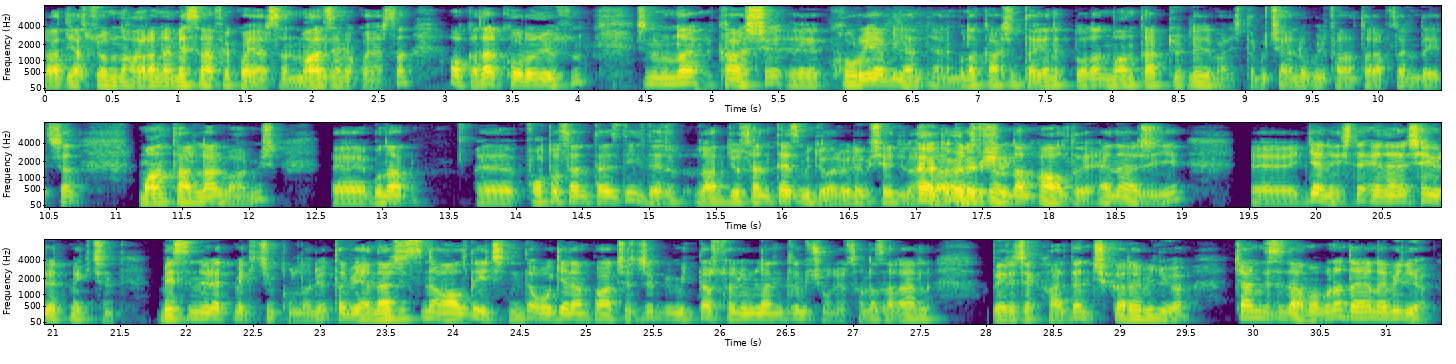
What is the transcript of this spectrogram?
radyasyonla arana mesafe koyarsan, malzeme koyarsan o kadar korunuyorsun. Şimdi buna karşı e, koruyabilen yani buna karşı dayanıklı olan mantar türleri var. İşte bu Çernobil falan taraflarında yetişen mantarlar varmış. E, buna e, fotosentez değil de radyosentez mi diyorlar öyle bir şey diyorlar. Evet, öyle bir şey. Radyasyondan aldığı enerjiyi e, gene işte ener şey üretmek için besin üretmek için kullanıyor. Tabii enerjisini aldığı için de o gelen parçacığı bir miktar sönümlendirmiş oluyor. Sana zarar verecek halden çıkarabiliyor. Kendisi de ama buna dayanabiliyor.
